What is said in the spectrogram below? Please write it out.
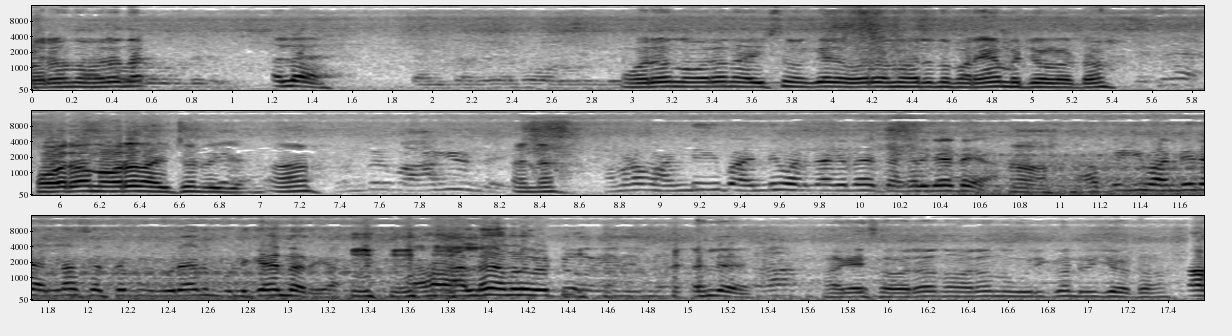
ഓരോന്ന് ഓരോന്ന് അല്ലേ? ഓരോന്ന് ഓരോന്ന് അയച്ചു നോക്കിയാൽ ഓരോന്ന് ഓരോന്ന് പറയാൻ പറ്റുള്ളൂ കേട്ടോ. ഓരോന്ന് ഓരോന്ന് അയച്ചോണ്ടിരിക്കും ആ. നമ്മുടെ വണ്ടി ഈ വണ്ടി പറഞ്ഞാൽ ചങ്ങരചേട്ടയാ അപ്പൊ ഈ വണ്ടിയുടെ എല്ലാ സെറ്റപ്പ് ഊരാനും പുള്ളിക്കാരനും അറിയാം. അല്ല നമ്മൾ വിട്ടുപോകാനില്ല അല്ലേ? ഓരോന്ന് ഓരോന്ന് ഊരിക്കൊണ്ടിരിക്കും കേട്ടോ. ആ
